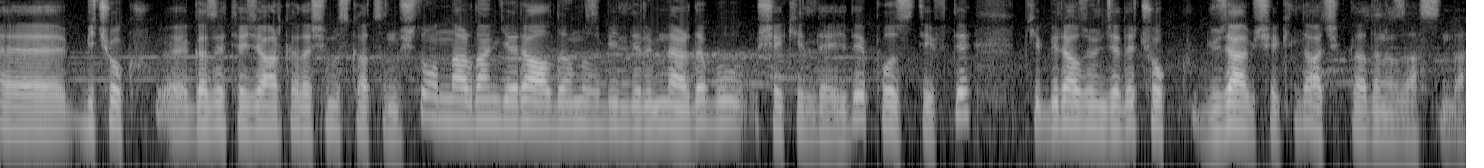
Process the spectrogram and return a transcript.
e, birçok e, gazeteci arkadaşımız katılmıştı. Onlardan geri aldığımız bildirimler de bu şekildeydi, pozitifti. Ki biraz önce de çok güzel bir şekilde açıkladınız aslında.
